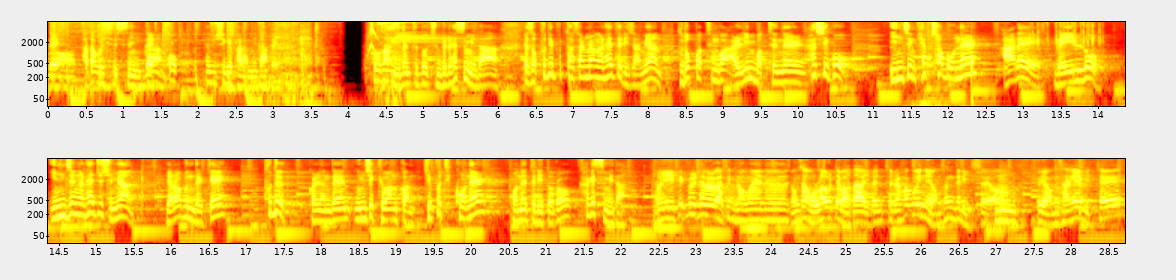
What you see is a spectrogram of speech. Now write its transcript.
네. 어, 받아보실 수 있으니까 네. 꼭 해주시기 바랍니다. 네. 소소한 이벤트도 준비를 했습니다. 그래서 푸디부터 설명을 해드리자면 구독 버튼과 알림 버튼을 하시고 인증 캡처본을 아래 메일로 인증을 해주시면 여러분들께 푸드 관련된 음식 교환권 기프티콘을 보내드리도록 하겠습니다. 저희 픽플 채널 같은 경우에는 영상 올라올 때마다 이벤트를 하고 있는 영상들이 있어요. 음. 그 영상의 밑에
